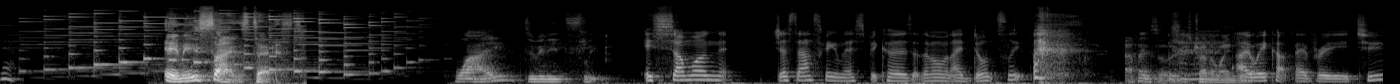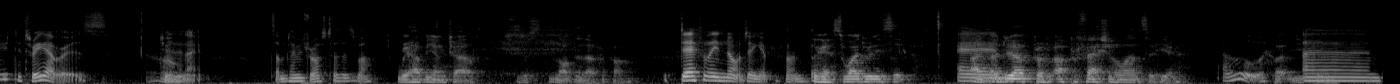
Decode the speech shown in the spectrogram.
Yeah. Amy's science test. Why do we need sleep? Is someone just asking this because at the moment I don't sleep? I think so. They're just trying to wind you I up. wake up every two to three hours during the night. Sometimes Ross does as well. We have a young child. She's just not doing that for fun. Definitely not doing it for fun. Okay, so why do we need sleep? I, I Um, do have pro- a professional answer here, Oh. but you can. Um,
